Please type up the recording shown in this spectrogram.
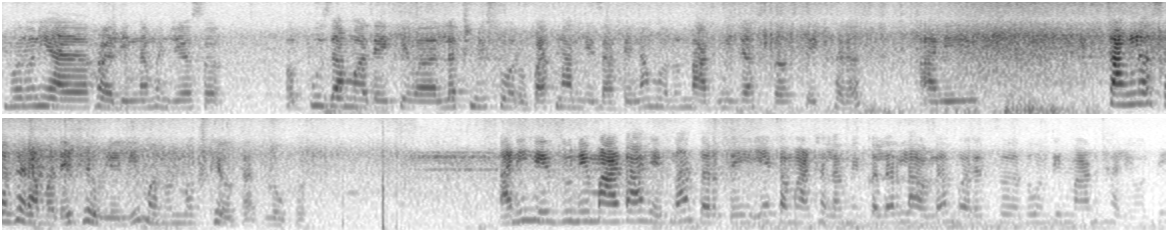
म्हणून या हळदींना म्हणजे असं पूजामध्ये किंवा लक्ष्मी स्वरूपात मानली जाते ना म्हणून मागणी जास्त असते खरं. आणि चांगलं असतं घरामध्ये ठेवलेली म्हणून मग ठेवतात लोक. आणि हे जुने माठ आहेत ना तर ते एका माठाला मी कलर लावला बरेच दोन तीन माठ झाले होते.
